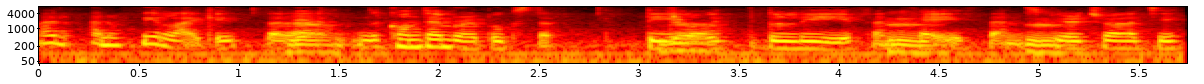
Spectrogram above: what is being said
I, I don't feel like it that uh, Yeah. are, the contemporary books that deal Yeah. with belief and hmm. faith and hmm. spirituality.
